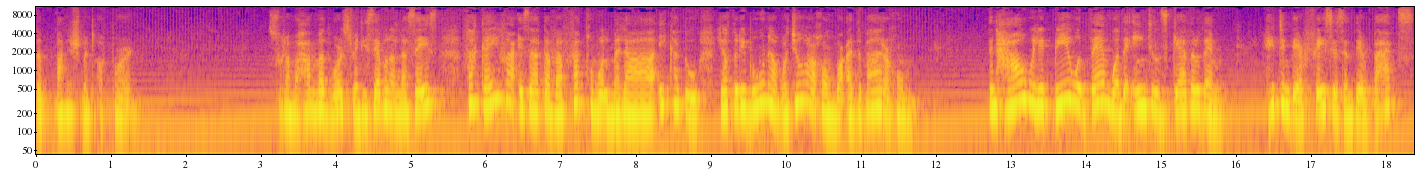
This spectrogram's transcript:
the punishment of burn. Surah Muhammad, verse 27, Allah says, فَكَيْفَ إِذَا تَوَفَّتْهُمُ الْمَلَائِكَةُ يَضْرِبُونَ وَجُوهَهُمْ وَأَدْبَارَهُمْ Then how will it be with them when the angels gather them, hitting their faces and their backs?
